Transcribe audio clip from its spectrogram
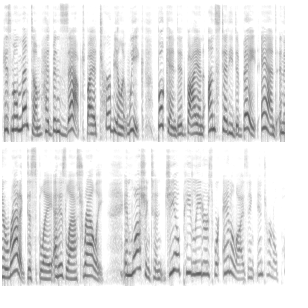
His momentum had been zapped by a turbulent week, bookended by an unsteady debate and an erratic display at his last rally. In Washington, GOP leaders were analyzing internal polls.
